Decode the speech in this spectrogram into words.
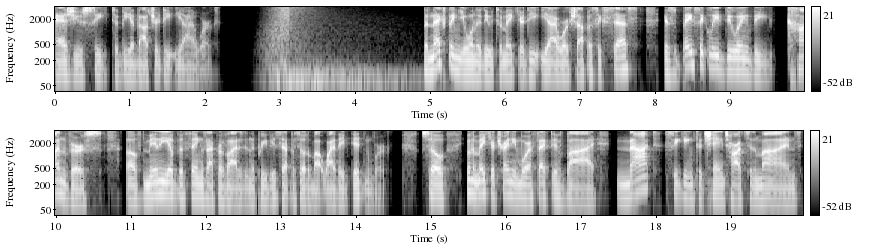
as you seek to be about your DEI work. The next thing you want to do to make your DEI workshop a success is basically doing the converse of many of the things I provided in the previous episode about why they didn't work. So, you want to make your training more effective by not seeking to change hearts and minds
